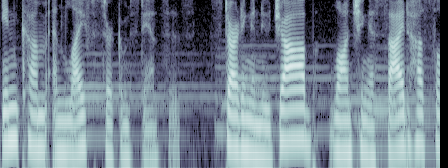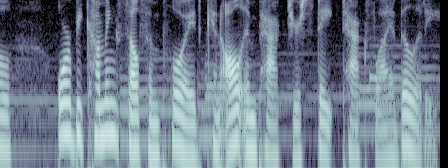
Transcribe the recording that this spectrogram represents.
income and life circumstances, starting a new job, launching a side hustle, or becoming self employed can all impact your state tax liability.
